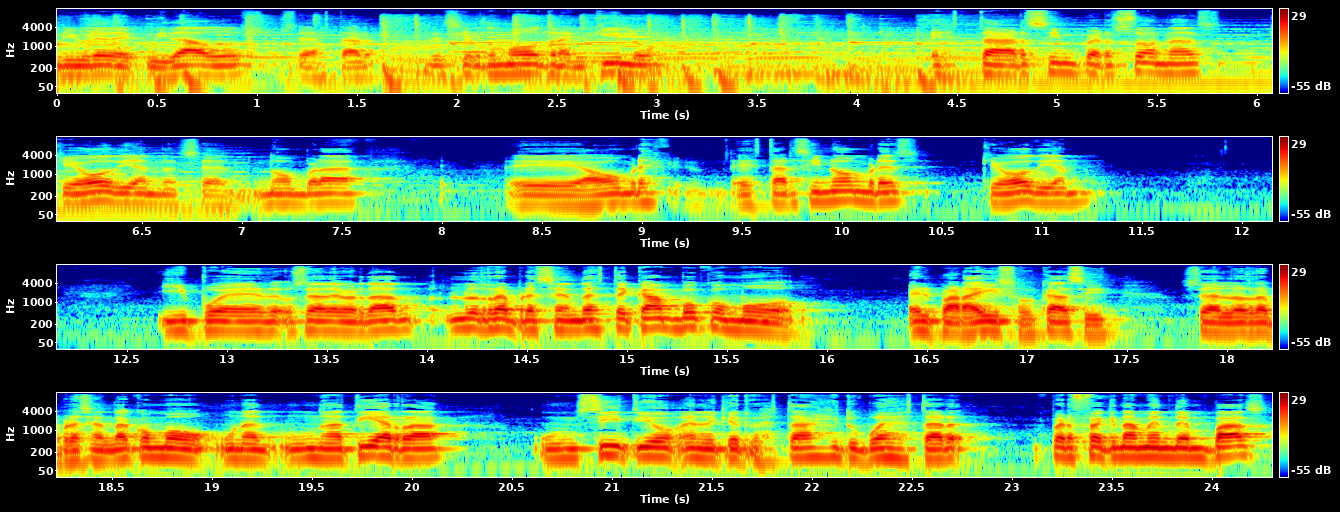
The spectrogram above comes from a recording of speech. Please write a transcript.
libre de cuidados, o sea, estar de cierto modo tranquilo, estar sin personas que odian, o sea, nombra eh, a hombres, estar sin hombres que odian. Y pues, o sea, de verdad lo representa este campo como el paraíso, casi. O sea, lo representa como una, una tierra, un sitio en el que tú estás y tú puedes estar perfectamente en paz,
